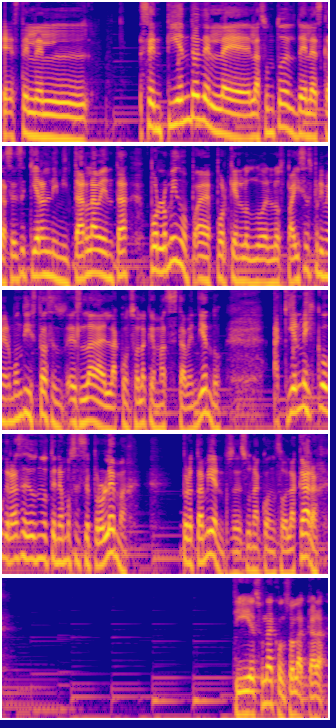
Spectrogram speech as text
Este, el, se entiende del asunto de, la escasez que quieran limitar la venta por lo mismo, eh, porque en los, países primermundistas es, la, consola que más se está vendiendo. Aquí en México, gracias a Dios, no tenemos ese problema. Pero también, pues es una consola cara. Sí, es una consola cara.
